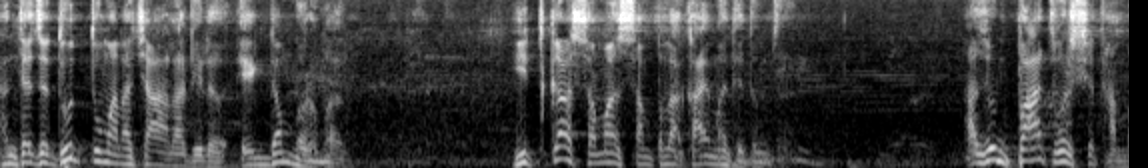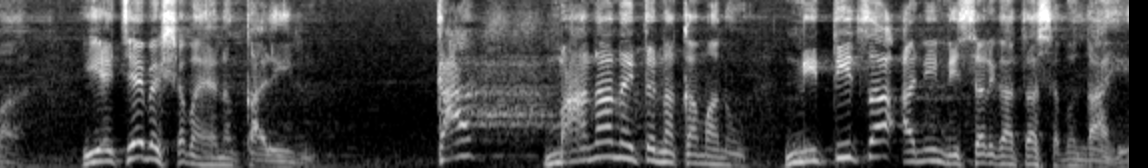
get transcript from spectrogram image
आणि त्याचं दूध तुम्हाला चहाला दिलं. एकदम बरोबर. इतका समाज संपला. काय मत आहे तुमचं? अजून पाच वर्ष थांबा. याच्यापेक्षा भयानक काळ. येईल का? माना नाही तर नका मानू. नीतीचा आणि निसर्गाचा संबंध आहे.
